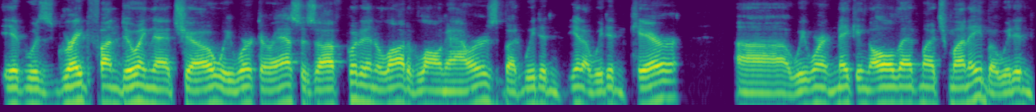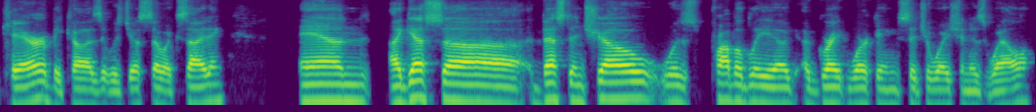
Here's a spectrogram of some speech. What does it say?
it was great fun doing that show. We worked our asses off, put in a lot of long hours, but we didn't, you know, we didn't care. Uh, we weren't making all that much money, but we didn't care because it was just so exciting. And I guess uh, Best in Show was probably a, a great working situation as well.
